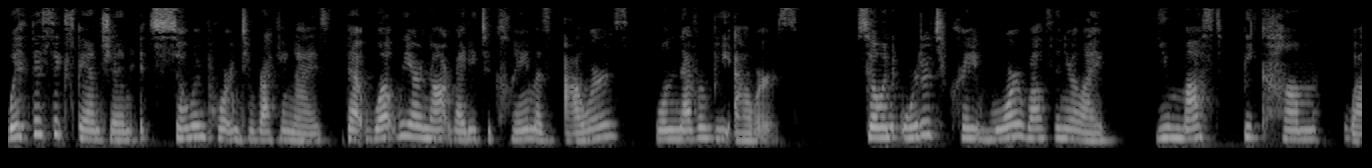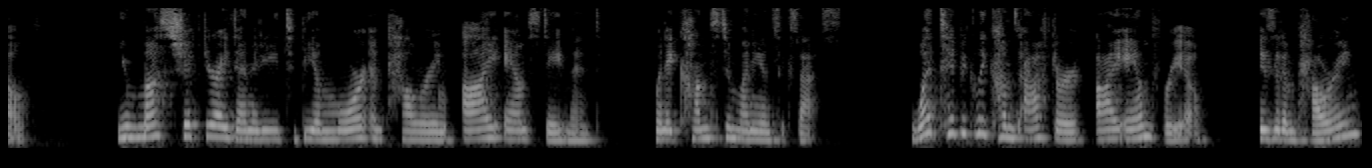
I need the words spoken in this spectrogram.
With this expansion, it's so important to recognize that what we are not ready to claim as ours will never be ours. So, in order to create more wealth in your life, you must become wealth. You must shift your identity to be a more empowering I am statement when it comes to money and success. What typically comes after I am for you? Is it empowering?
